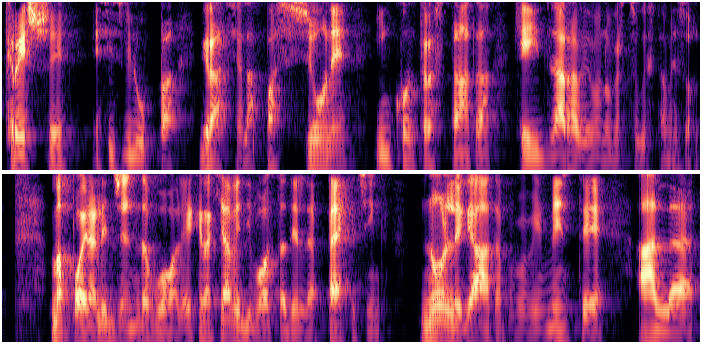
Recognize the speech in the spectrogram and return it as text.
cresce e si sviluppa grazie alla passione incontrastata che i zar avevano verso questa maison. Ma poi la leggenda vuole che la chiave di volta del packaging, non legata probabilmente al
